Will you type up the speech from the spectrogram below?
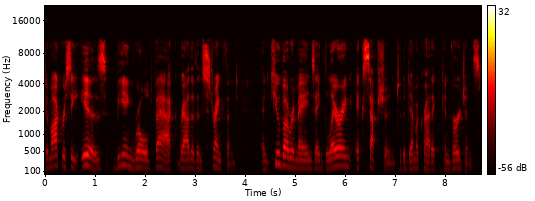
democracy is being rolled back rather than strengthened, and Cuba remains a glaring exception to the democratic convergence.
